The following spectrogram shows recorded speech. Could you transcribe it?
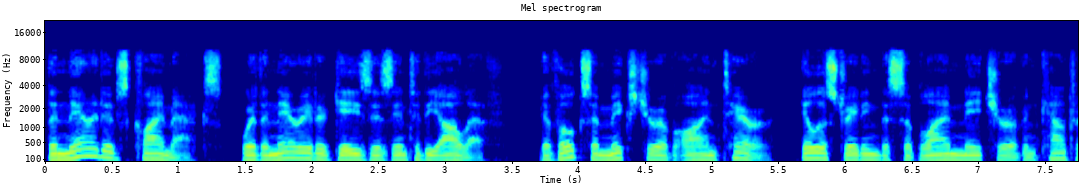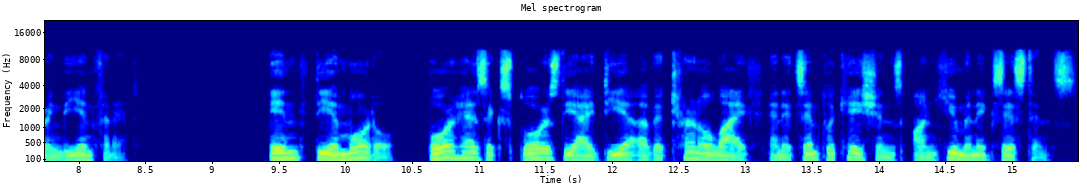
The narrative's climax, where the narrator gazes into the Aleph, evokes a mixture of awe and terror, illustrating the sublime nature of encountering the infinite. In The Immortal, Borges explores the idea of eternal life and its implications on human existence.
